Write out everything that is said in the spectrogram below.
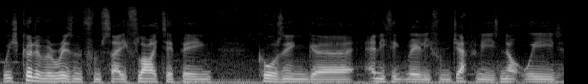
which could have arisen from say fly tipping, causing uh, anything really from Japanese knotweed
